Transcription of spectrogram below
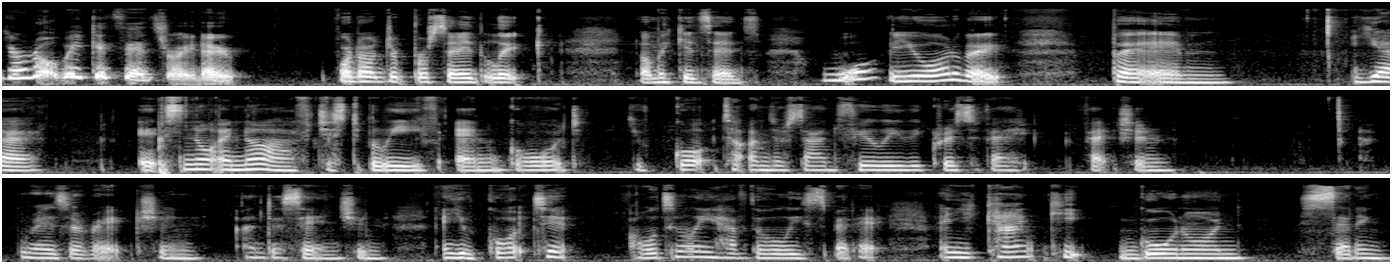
you're not making sense right now. 100% like, not making sense. What are you on about? But um, yeah, it's not enough just to believe in God. You've got to understand fully the crucifixion, resurrection, and ascension. And you've got to ultimately have the Holy Spirit, and you can't keep going on sinning.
